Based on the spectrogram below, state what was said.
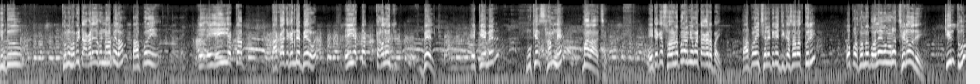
কিন্তু কোনোভাবেই টাকাটা যখন না পেলাম, তারপরে এই- একটা টাকা যেখান থেকে বেরোয়, এই একটা কালো বেল্ট এটিএমের মুখের সামনে মারা আছে। এইটাকে সরানোর পরে আমি আমার টাকাটা পাই। তারপরে এই ছেলেটিকে জিজ্ঞাসাবাদ করি, ও প্রথমে বলে এবং আমরা ছেড়েও দেই। কিন্তু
